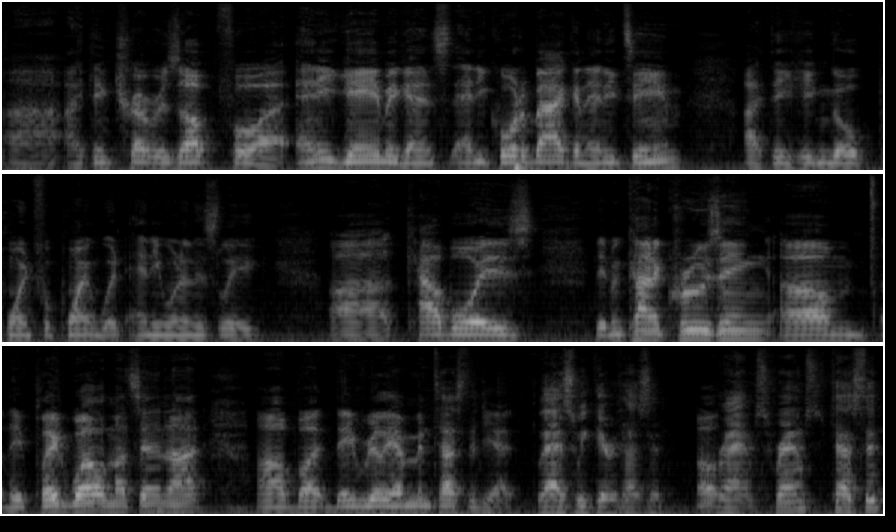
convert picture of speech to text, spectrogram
Uh, I think Trevor's up for any game against any quarterback and any team. I think he can go point for point with anyone in this league. Uh, Cowboys, they've been kind of cruising. Um, they've played well. I'm not saying they're not, uh, but they really haven't been tested yet. Last week they were tested. Oh. Rams. Rams tested.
